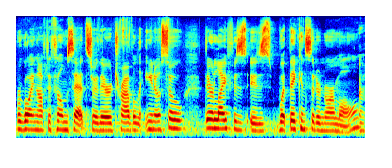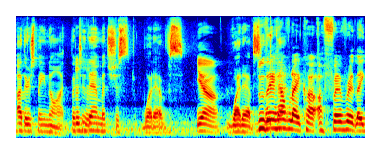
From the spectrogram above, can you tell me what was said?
we're going off to film sets or they're traveling, you know, so their life is, is what they consider normal, others may not. But to them, it's just whatevs. Yeah. Whatevs. Do they Like have that. like a, a favorite, like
